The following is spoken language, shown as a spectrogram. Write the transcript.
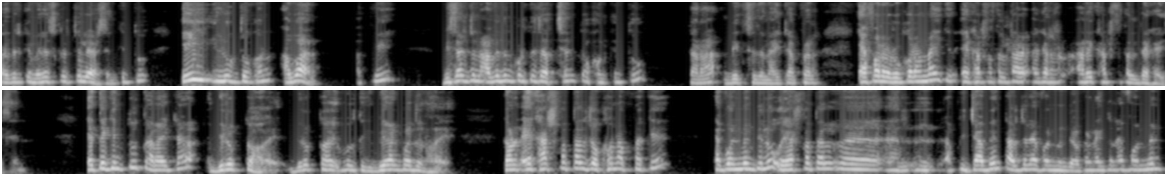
তাদেরকে ম্যানেজ করে চলে আসছেন, কিন্তু এই লোক যখন আবার আপনি ভিসার জন্য আবেদন করতে যাচ্ছেন, তখন কিন্তু তারা দেখছে যে না, এটা আপনার এফআরআরও করা নাই এক হাসপাতালটা আরেক হাসপাতাল দেখাইছেন। এতে কিন্তু তারা এটা বিরক্ত হয়। বিরক্ত হয় বলতে কি? বিরাগবাদন হয়। কারণ এক হাসপাতাল যখন আপনাকে অ্যাপয়েন্টমেন্ট দিল, ওই হাসপাতাল আপনি যাবেন, তার জন্য অ্যাপয়েন্টমেন্ট দেওয়া। কারণ একজন অ্যাপয়েন্টমেন্ট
